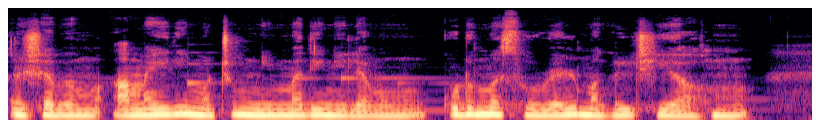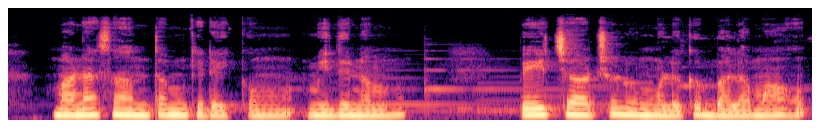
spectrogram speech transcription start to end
ரிஷபம் அமைதி மற்றும் நிம்மதி நிலவும். குடும்ப சூழல் மகிழ்ச்சியாகும். மனசாந்தம் கிடைக்கும். மிதுனம். பேச்சாற்றல் உங்களுக்கு பலமாகும்.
